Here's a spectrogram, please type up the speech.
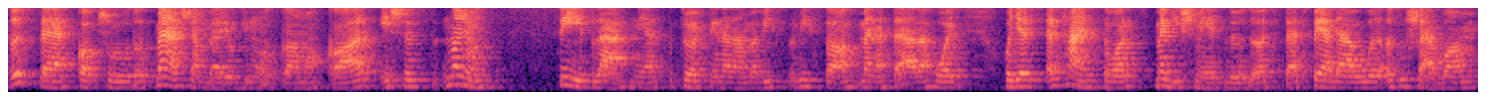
összekapcsolódott más emberjogi mozgalmakkal, és ez nagyon szép látni ezt a történelembe vissza, visszamenetelve, hogy, hogy ez, ez hányszor megismétlődött. Tehát például az USA-ban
